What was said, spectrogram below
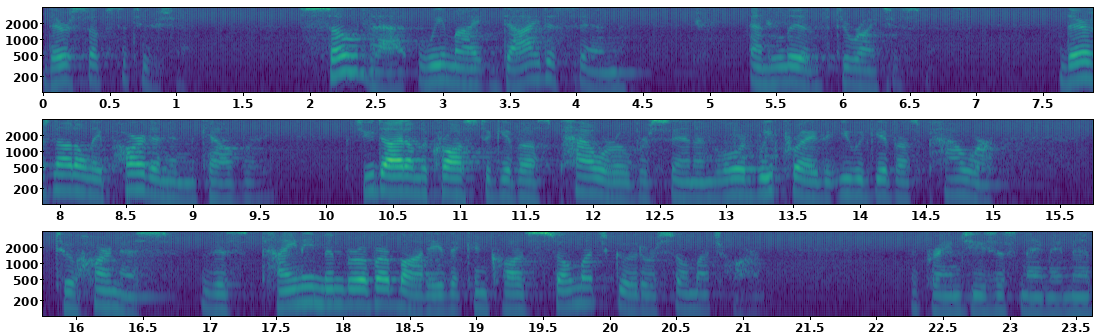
their substitution, so that we might die to sin and live to righteousness. There's not only pardon in Calvary, but you died on the cross to give us power over sin. And Lord, we pray that you would give us power to harness this tiny member of our body that can cause so much good or so much harm. We pray in Jesus' name, amen.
